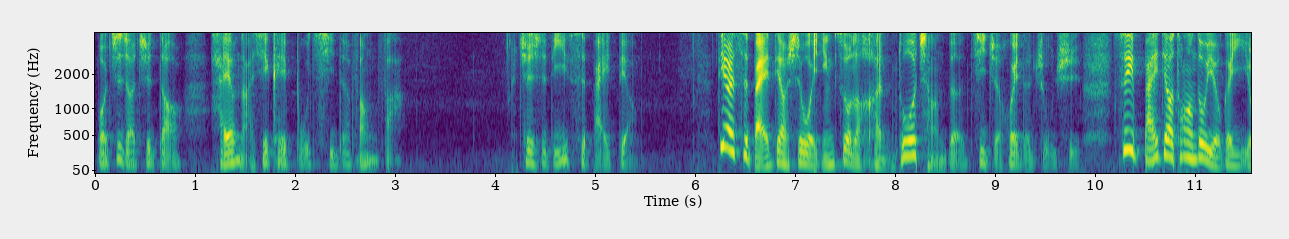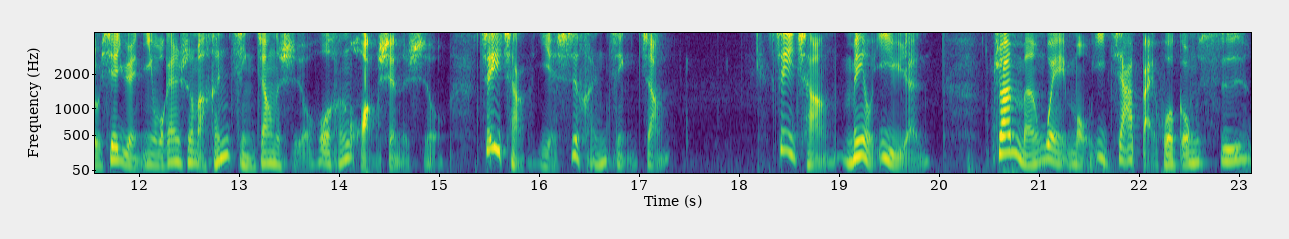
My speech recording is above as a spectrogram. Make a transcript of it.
我至少知道还有哪些可以补齐的方法。这是第一次白掉，第二次白掉是我已经做了很多场的记者会的主持，所以白掉通常都有个有些原因。我刚才说嘛，很紧张的时候或很恍神的时候，这一场也是很紧张。这一场没有艺人，专门为某一家百货公司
